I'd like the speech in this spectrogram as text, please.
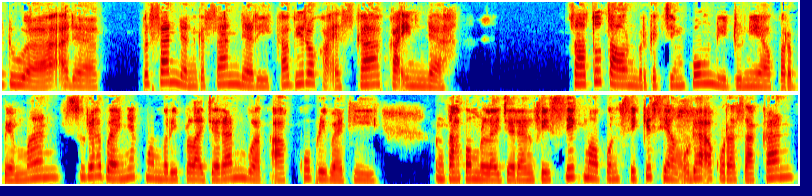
kedua ada pesan dan kesan dari Kabiro KSK Kak Indah. Satu tahun berkecimpung di dunia perbeman sudah banyak memberi pelajaran buat aku pribadi entah pembelajaran fisik maupun psikis yang udah aku rasakan,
